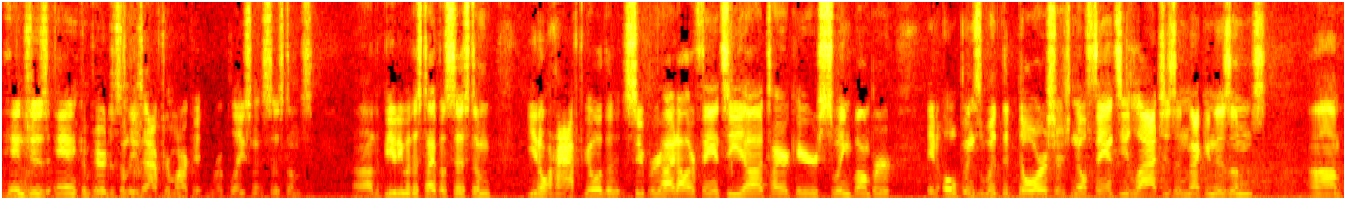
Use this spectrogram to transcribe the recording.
hinges and compared to some of these aftermarket replacement systems. Uh, the beauty with this type of system, you don't have to go with a super high dollar fancy uh, tire carrier swing bumper. It opens with the doors. There's no fancy latches and mechanisms. Um,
